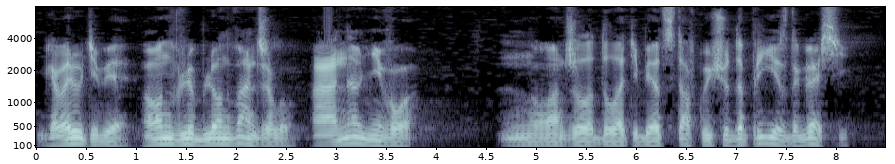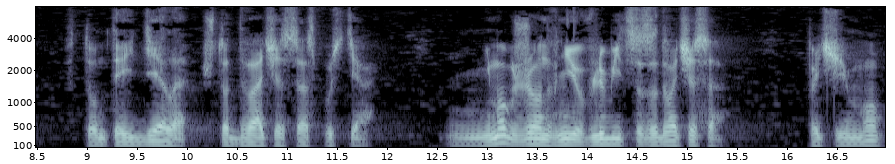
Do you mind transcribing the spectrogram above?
Говорю тебе, он влюблен в Анджелу, а она в него. Но Анджела дала тебе отставку еще до приезда Гасси. В том-то и дело, что два часа спустя. Не мог же он в нее влюбиться за два часа? Почему?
